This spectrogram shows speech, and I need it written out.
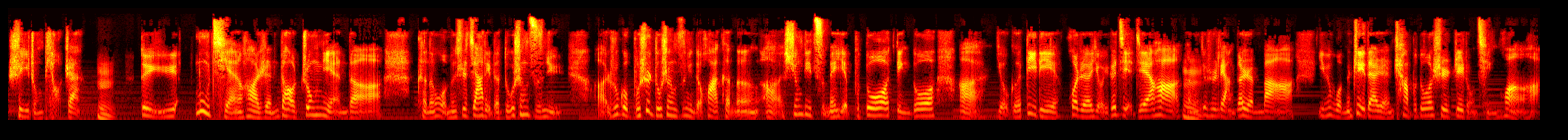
是一种挑战。嗯，对于。目前哈，人到中年的，可能我们是家里的独生子女，啊，如果不是独生子女的话，可能啊兄弟姊妹也不多，顶多啊有个弟弟或者有一个姐姐哈，可能就是两个人吧啊，因为我们这一代人差不多是这种情况哈。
